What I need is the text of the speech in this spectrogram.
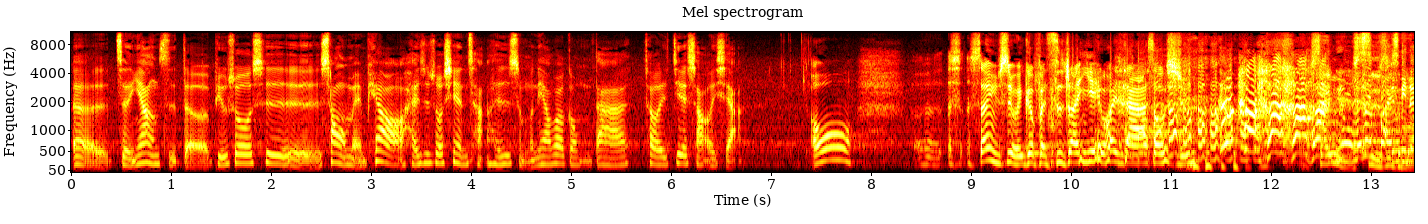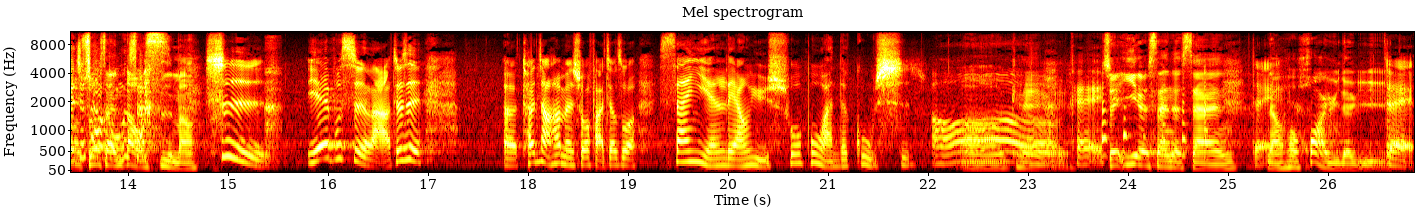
呃怎样子的？比如说是上网买票，还是说现场，还是什么？你要不要跟我们大家稍微介绍一下？哦，呃，三语是有一个粉丝专业，欢迎大家搜寻。三语是是什么？说三道四吗？是，也不是啦，就是。呃，团长他们说法叫做三言两语说不完的故事。哦、oh,，OK OK，所以一二三的三，对，然后话语的语，对，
